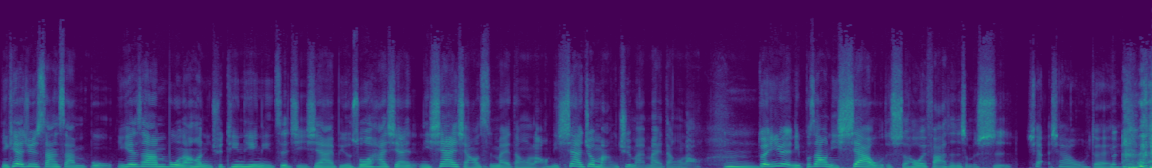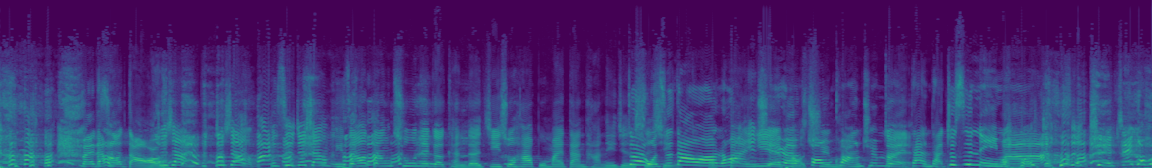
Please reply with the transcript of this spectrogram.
你可以去散散步，你可以散散步，然后你去听听你自己现在，比如说他现在你现在想要吃麦当劳，你现在就忙去买麦当劳，嗯，对，因为你不知道你下午的时候会发生什么事，下下午对，麦当劳倒了，就像就像不是就像你知道当初那个肯德基说他不卖蛋挞那件事情，对我知道啊，然后半夜。跑疯狂去买蛋挞，就是你吗？就是去，结果后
